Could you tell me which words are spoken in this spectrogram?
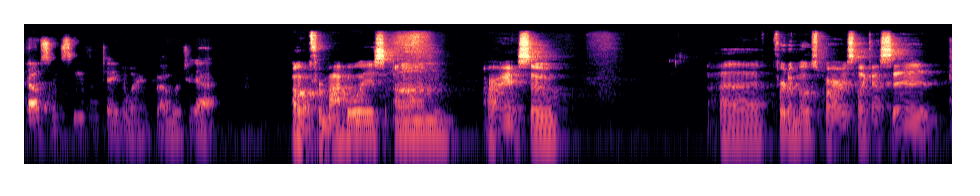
Chelsea season takeaways, bro. What you got? Oh, for my boys, um, all right. So, uh, for the most part, it's like I said,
